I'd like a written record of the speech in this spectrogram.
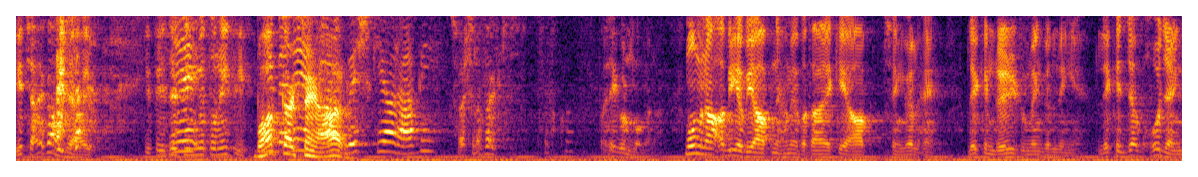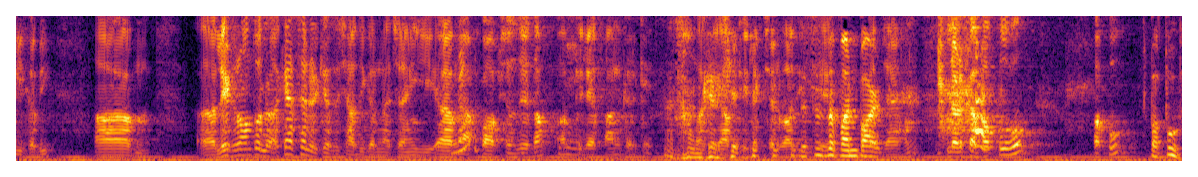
ये चाय कहाँ से आई ये पिछले ये- सीन में तो नहीं थी। बहुत कट्स हैं यार। विश किया और आ गई। Special effects very good Momina. Momina अभी अभी आपने हमें बताया कि आप सिंगल हैं लेकिन रेडी टू मिंगल नहीं है। लेकिन जब हो जाएँगी कभी लेटर ऑन तो कैसे लड़के से शादी करना चाहेंगी? अ, मैं आपको ऑप्शंस देता हूँ आपके लिए आसान करके। आसान करके। से fun part. बच जाएँ हम। लड़का पप्पू हो? पप्पू? पप्पू।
